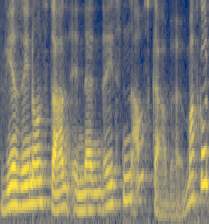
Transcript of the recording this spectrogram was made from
wir sehen uns dann in der nächsten Ausgabe. Macht's gut!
